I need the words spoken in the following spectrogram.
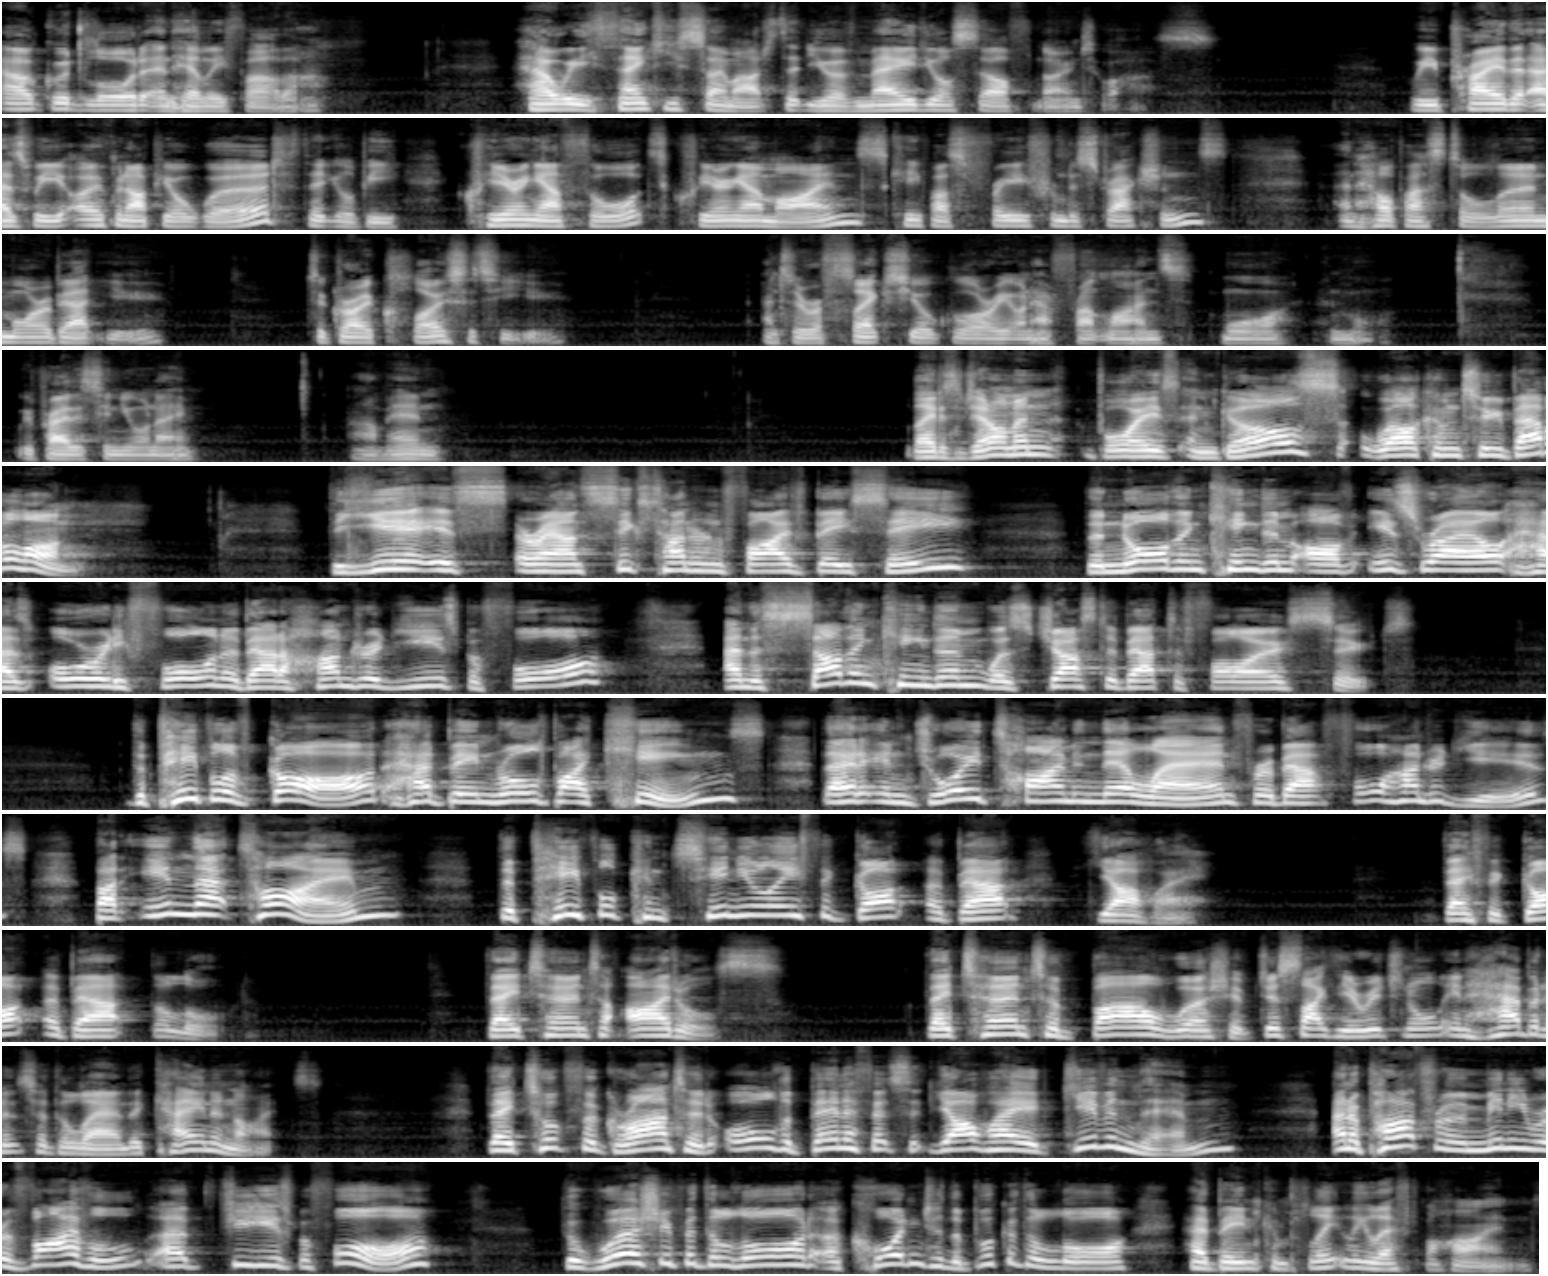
Our good Lord and Heavenly Father, how we thank you so much that you have made yourself known to us. We pray that as we open up your word, that you'll be clearing our thoughts, clearing our minds, keep us free from distractions, and help us to learn more about you, to grow closer to you, and to reflect your glory on our front lines more and more. We pray this in your name. Amen. Ladies and gentlemen, boys and girls, welcome to Babylon. The year is around 605 BC. The northern kingdom of Israel has already fallen about 100 years before, and the southern kingdom was just about to follow suit. The people of God had been ruled by kings. They had enjoyed time in their land for about 400 years, but in that time, the people continually forgot about Yahweh. They forgot about the Lord. They turned to idols. They turned to Baal worship, just like the original inhabitants of the land, the Canaanites. They took for granted all the benefits that Yahweh had given them. And apart from a mini revival a few years before, the worship of the Lord, according to the book of the law, had been completely left behind.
